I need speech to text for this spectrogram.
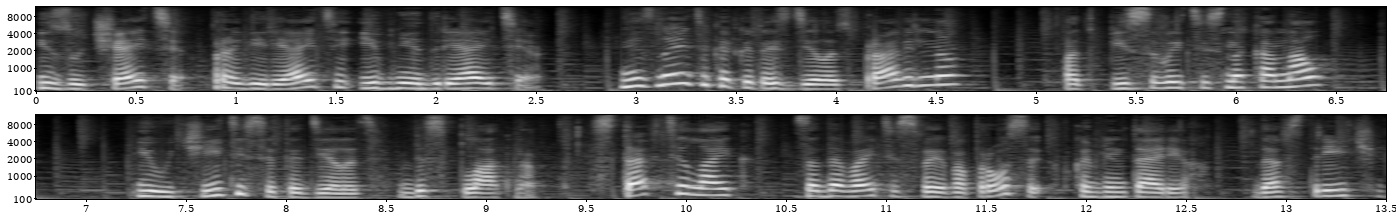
изучайте, проверяйте и внедряйте. Не знаете, как это сделать правильно? Подписывайтесь на канал и учитесь это делать бесплатно. Ставьте лайк, задавайте свои вопросы в комментариях. До встречи!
